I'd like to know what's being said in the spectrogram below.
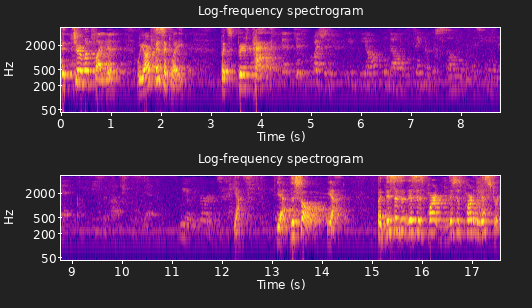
It sure looks like it. We are physically, but spirit Pat. Just a question, we, we often don't think of the soul as being that piece of us that we are referred to. Yes. Yeah, the soul. Yeah. But this is this is part this is part of the mystery.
